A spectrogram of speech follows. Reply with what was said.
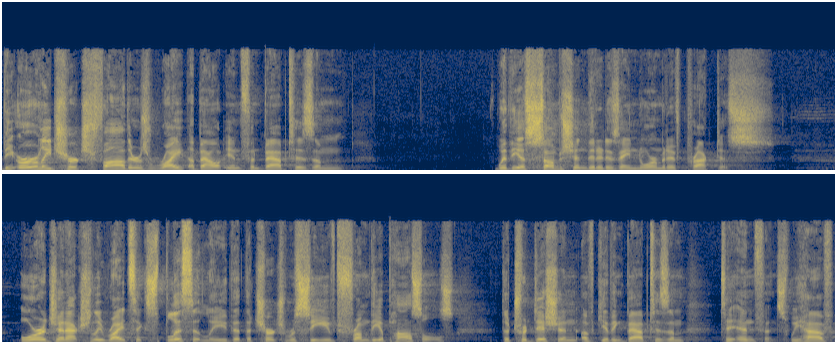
the early church fathers write about infant baptism with the assumption that it is a normative practice. Origen actually writes explicitly that the church received from the apostles the tradition of giving baptism to infants. We have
